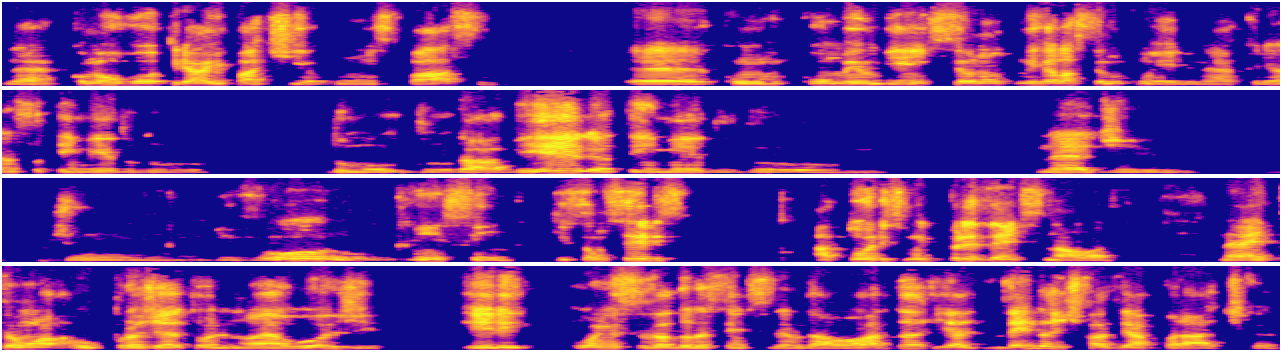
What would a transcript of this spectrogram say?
né? Como eu vou criar empatia com o espaço, é, com, com o meio ambiente, se eu não me relaciono com ele, né? A criança tem medo do, do, do da abelha, tem medo do, né, de, de um besouro, enfim, que são seres, atores muito presentes na horta. Né? Então, o projeto Olho Noé hoje, ele põe esses adolescentes dentro da horta e além da gente fazer a prática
